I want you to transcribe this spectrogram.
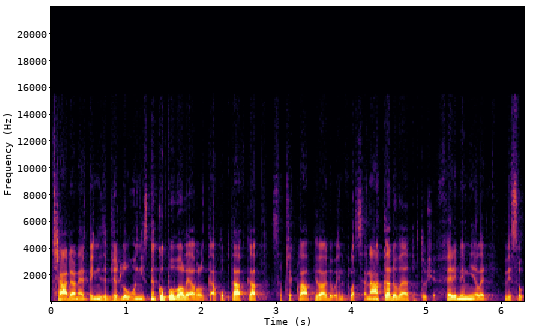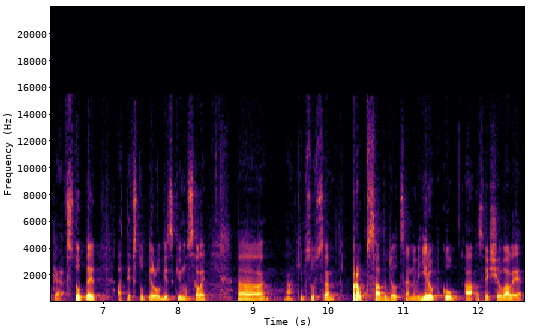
střádané peníze, protože dlouho nic nekupovali a velká poptávka se překlápila do inflace nákladové, protože firmy měly vysoké vstupy a ty vstupy logicky musely uh, nějakým způsobem propsat do cen výrobku a zvyšovali je.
